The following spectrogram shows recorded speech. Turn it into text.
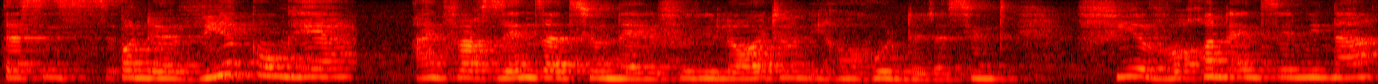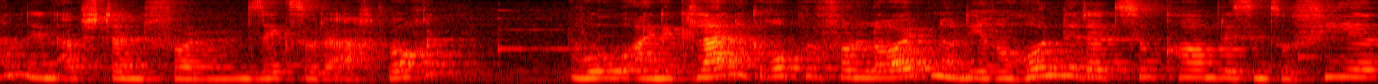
Das ist von der Wirkung her einfach sensationell für die Leute und ihre Hunde. Das sind vier Wochenendseminaren in Abstand von sechs oder acht Wochen, wo eine kleine Gruppe von Leuten und ihre Hunde dazukommt. Das sind so vier,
